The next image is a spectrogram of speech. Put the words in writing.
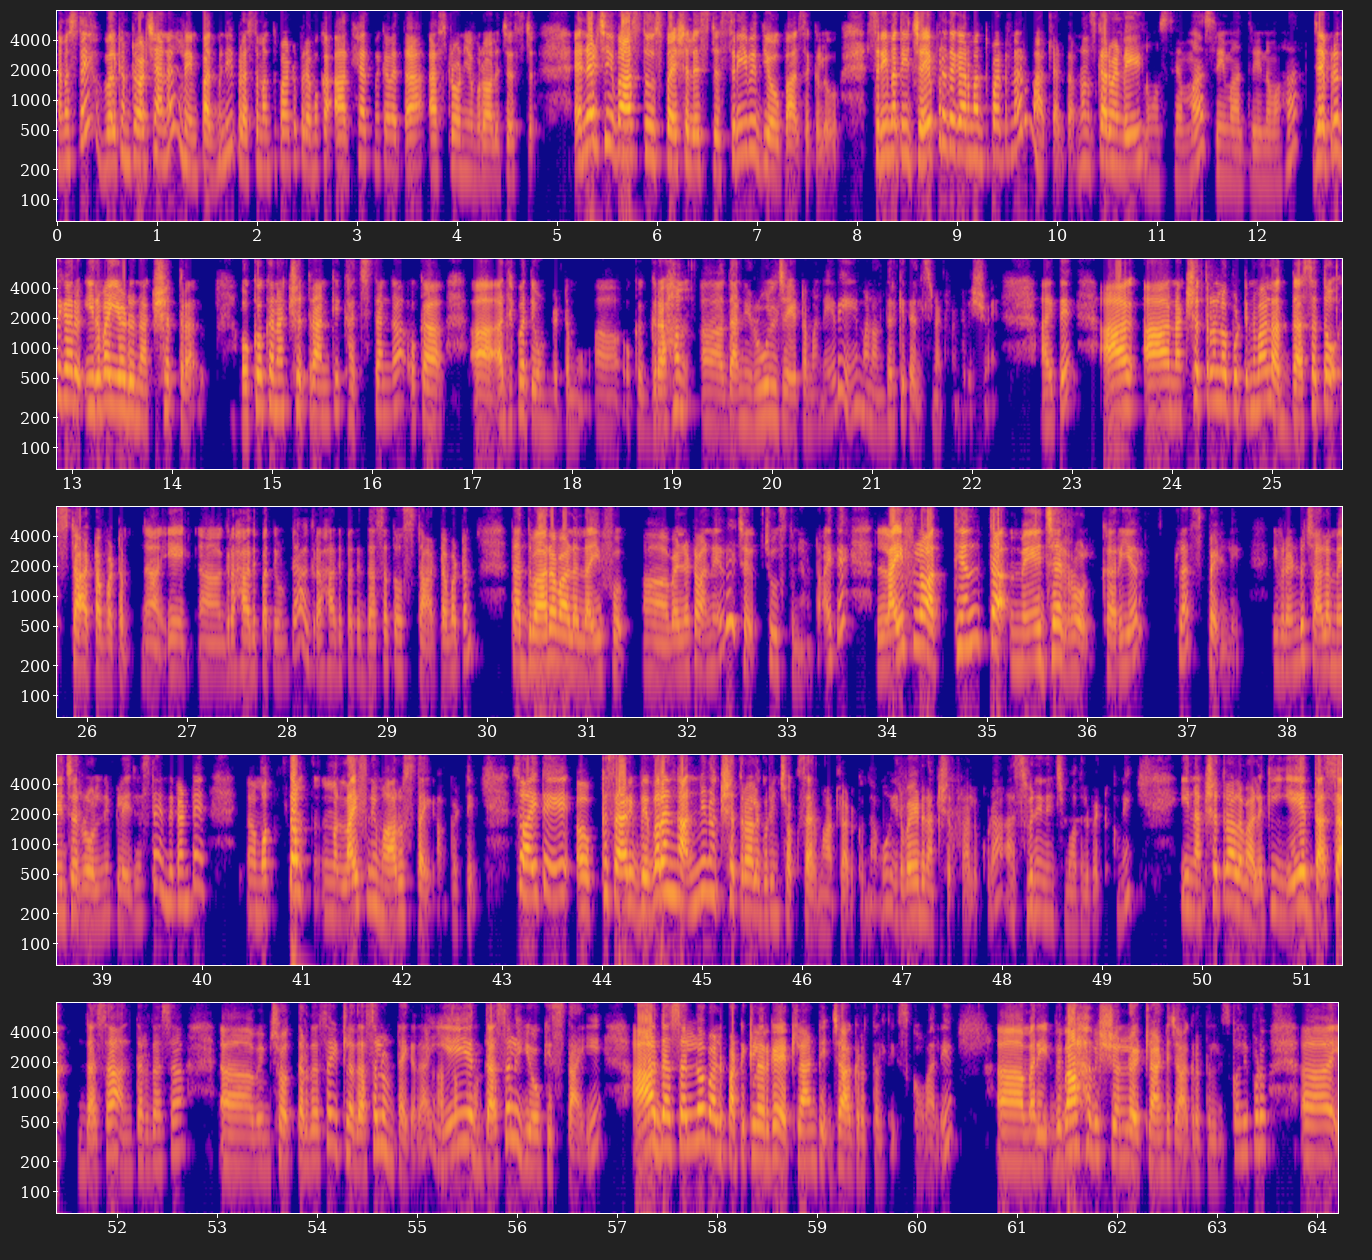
నమస్తే welcome to our channel. నేను పద్మిని. ప్రస్తుతంతో పాటు ప్రముఖ ఆధ్యాత్మికవేత్త astronumerologist energy vastu specialist Shri Vidya ఉపాసకులు శ్రీమతి జయప్రద గారు మనతో పాటు ఉన్నారు. మాట్లాడదాం. నమస్కారం అండి. నమస్తే అమ్మ. శ్రీమాత్రి నమ. జయప్రద గారు ఇరవై ఏడు నక్షత్రాలు. ఒక్కొక్క నక్షత్రానికి ఖచ్చితంగా ఒక అధిపతి ఉండటము ఒక గ్రహం దాన్ని రూల్ చేయటం అనేది మనందరికీ తెలిసినటువంటి విషయమే. అయితే ఆ ఆ నక్షత్రంలో పుట్టిన వాళ్ళు ఆ దశతో స్టార్ట్ అవ్వటం ఏ గ్రహాధిపతి ఉంటే ఆ గ్రహాధిపతి దశతో స్టార్ట్ అవ్వటం తద్వారా వాళ్ళ లైఫ్ వెళ్ళటం అనేది చూస్తూనే ఉంటాం. అయితే లైఫ్లో అత్యంత మేజర్ రోల్ కెరియర్ ప్లస్ పెళ్ళి. ఇవి రెండు చాలా మేజర్ రోల్ని ప్లే చేస్తాయి ఎందుకంటే మొత్తం లైఫ్ని మారుస్తాయి కాబట్టి. సో అయితే ఒక్కసారి వివరంగా అన్ని నక్షత్రాల గురించి ఒకసారి మాట్లాడుకుందాము. ఇరవై ఏడు నక్షత్రాలు కూడా అశ్విని నుంచి మొదలు పెట్టుకుని ఈ నక్షత్రాల వాళ్ళకి ఏ దశ దశ అంతర్దశ వింశోత్తర దశ ఇట్లా దశలు ఉంటాయి కదా ఏ ఏ. దశలు యోగిస్తాయి ఆ దశల్లో వాళ్ళు particular గా ఎట్లాంటి జాగ్రత్తలు తీసుకోవాలి మరి వివాహ విషయంలో ఎట్లాంటి జాగ్రత్తలు తీసుకోవాలి. ఇప్పుడు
